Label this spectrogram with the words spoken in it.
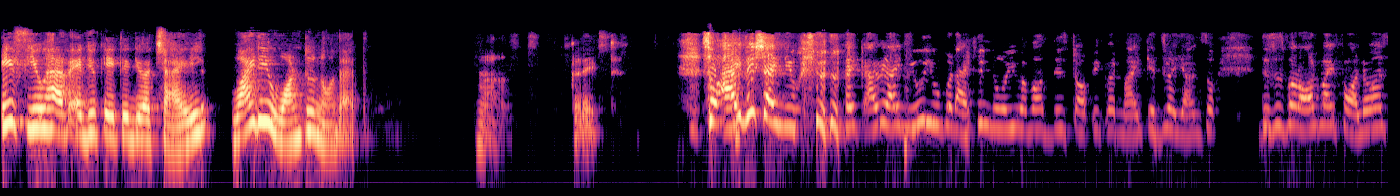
If you have educated your child, why do you want to know that? Uh, correct. So I wish I knew you. like, I mean, I knew you, but I didn't know you about this topic when my kids were young. So this is for all my followers.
